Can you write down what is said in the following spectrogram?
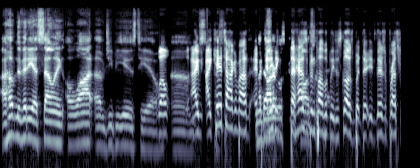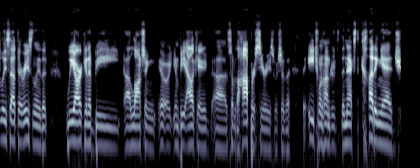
I hope Nvidia is selling a lot of GPUs to you. Well, um, I, I can't talk about anything that has been publicly disclosed, but there, if there's a press release out there recently that we are going to be uh, launching, or going to be allocating uh, some of the Hopper series, which are the, the H100s, the next cutting edge.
